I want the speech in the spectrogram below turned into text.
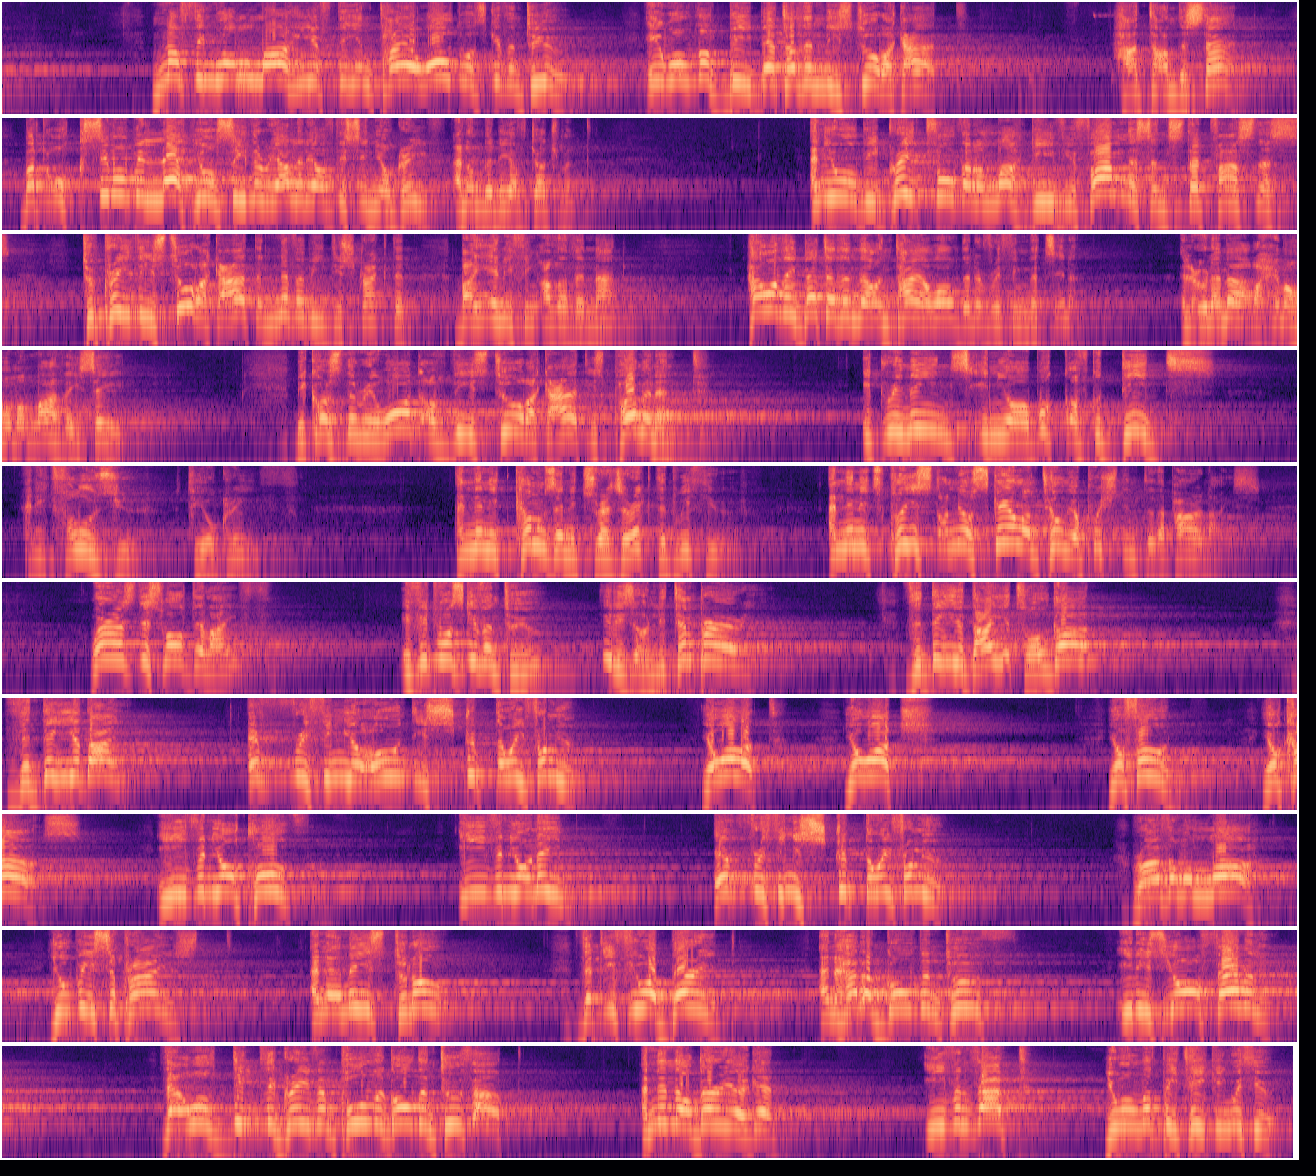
Nothing, wallahi, if the entire world was given to you, it will not be better than these two rak'at. Hard to understand. But uqsimu billah, you'll see the reality of this in your grief and on the day of judgment. And you will be grateful that Allah gave you firmness and steadfastness to pray these two rak'at and never be distracted by anything other than that. How are they better than the entire world and everything that's in it? Al ulama, rahimahumullah, they say, because the reward of these two rak'at is permanent. It remains in your book of good deeds and it follows you to your grave. And then it comes and it's resurrected with you. And then it's placed on your scale until you're pushed into the paradise. Whereas this worldly life, if it was given to you, it is only temporary. The day you die, it's all gone. The day you die, everything you owned is stripped away from you. Your wallet, your watch, your phone, your cars, even your clothes, even your name. Everything is stripped away from you. Rather, Allah, you'll be surprised and amazed to know that if you are buried and had a golden tooth, it is your family that will dig the grave and pull the golden tooth out. And then they'll bury you again. Even that you will not be taking with you.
